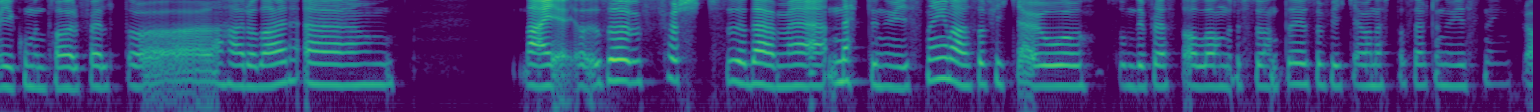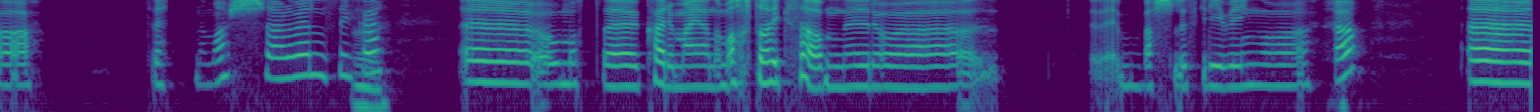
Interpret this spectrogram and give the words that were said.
i kommentarfelt og eh, her og der. Um, nei, altså først det her med nettundervisning, da, så fikk jeg jo, som de fleste alle andre studenter, så fikk jeg jo nettbasert undervisning fra 13. mars, er det vel, cirka. Mm. Uh, og måtte karre meg gjennom alt av eksamener og bachelorskriving og ja. Eh,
